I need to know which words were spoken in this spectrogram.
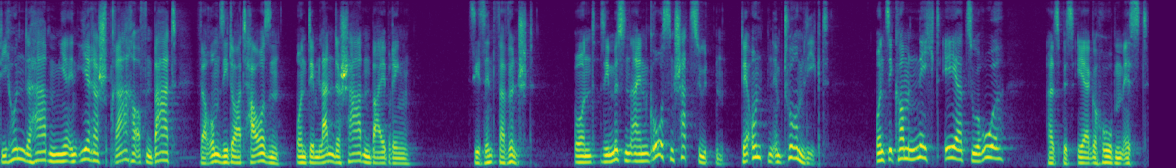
Die Hunde haben mir in ihrer Sprache offenbart, warum sie dort hausen und dem Lande Schaden beibringen. Sie sind verwünscht, und sie müssen einen großen Schatz hüten, der unten im Turm liegt, und sie kommen nicht eher zur Ruhe, als bis er gehoben ist.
